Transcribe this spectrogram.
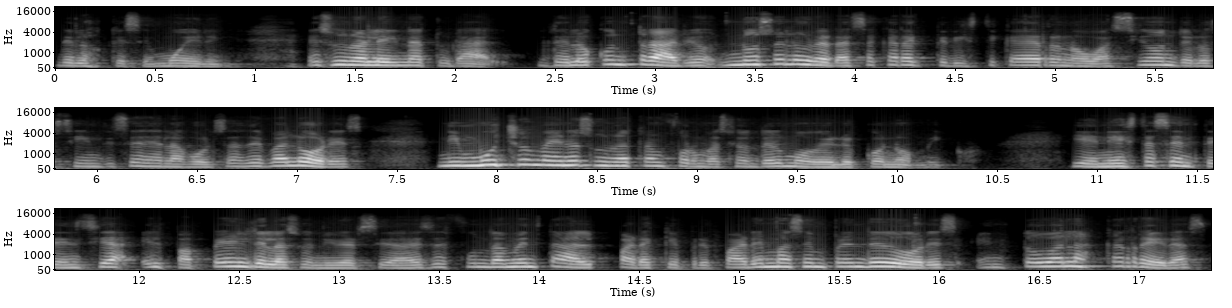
de los que se mueren. Es una ley natural. De lo contrario, no se logrará esa característica de renovación de los índices de las bolsas de valores, ni mucho menos una transformación del modelo económico. Y en esta sentencia, el papel de las universidades es fundamental para que preparen más emprendedores en todas las carreras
